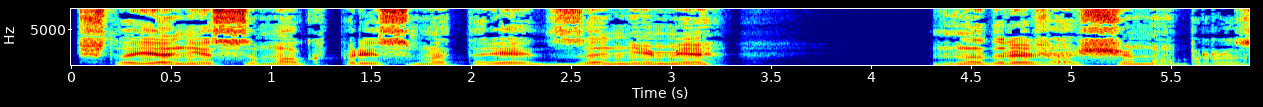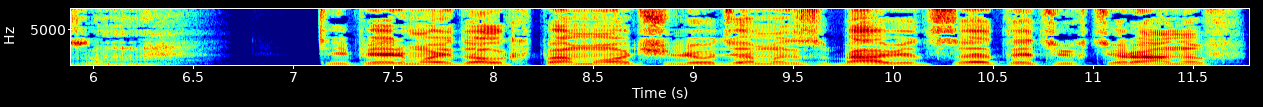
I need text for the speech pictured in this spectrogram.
что я не смог присмотреть за ними надлежащим образом». Теперь мой долг — помочь людям избавиться от этих тиранов».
